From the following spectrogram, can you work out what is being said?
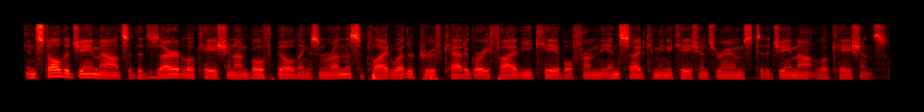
Install the J-mounts at the desired location on both buildings and run the supplied weatherproof Category 5E cable from the inside communications rooms to the J-mount locations.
